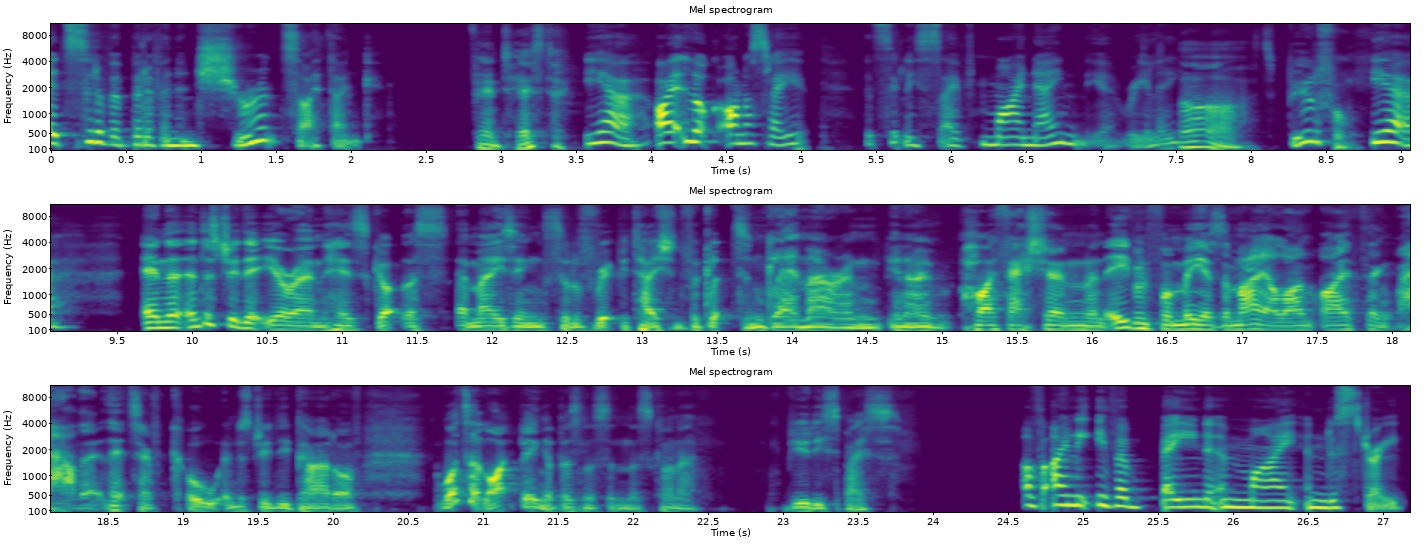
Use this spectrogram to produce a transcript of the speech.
it's sort of a bit of an insurance, I think. Fantastic. Yeah, I look honestly, it certainly saved my name there. Really. Oh, it's beautiful. Yeah. And the industry that you're in has got this amazing sort of reputation for glitz and glamour and, you know, high fashion. And even for me as a male, I'm, I think, wow, that, that's a cool industry to be part of. What's it like being a business in this kind of beauty space? I've only ever been in my industry.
